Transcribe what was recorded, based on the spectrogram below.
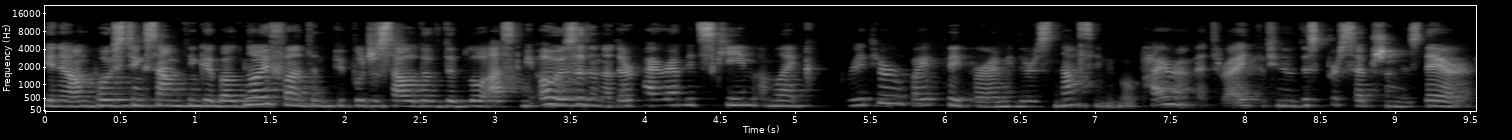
you know, I'm posting something about Neufund and people just out of the blue ask me, oh, is it another pyramid scheme? I'm like, read your white paper. I mean, there's nothing about pyramid, right? But, you know, this perception is there.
